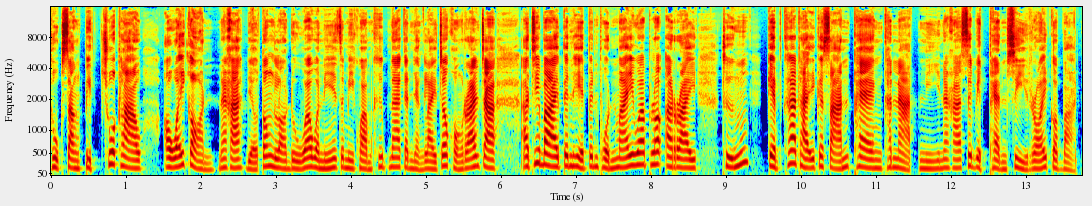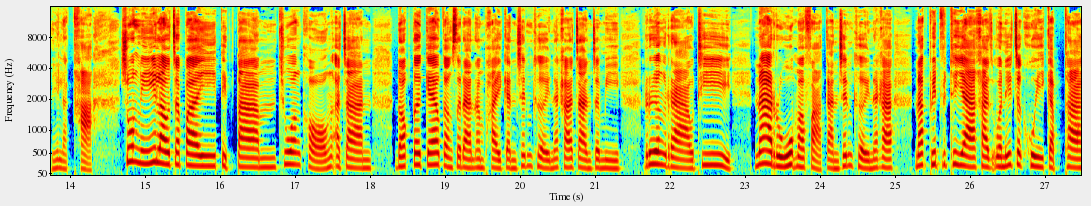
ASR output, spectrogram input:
ถูกสั่งปิดชั่วคราว เอาไว้ก่อนนะคะ เดี๋ยวต้องรอดูว่าวันนี้จะมีความคืบหน้ากันอย่างไร เจ้าของร้านจะอธิบายเป็นเหตุเป็นผลไหมว่าเพราะอะไรถึงเก็บค่าถ่ายเอกสารแพงขนาดนี้นะคะ 11 แผ่น 400 กว่าบาทนี่แหละค่ะ ช่วงนี้เราจะไปติดตามช่วงของอาจารย์ ดรแก้วกังสดานอัมภัยกันเช่นเคยนะคะ อาจารย์จะมีเรื่องราวที่น่ารู้มาฝากกันเช่นเคยนะคะ นักพิษวิทยาค่ะ วันนี้จะคุยกับทาง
